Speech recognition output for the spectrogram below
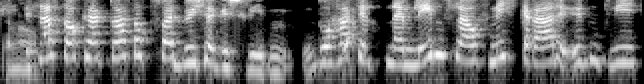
Genau. Jetzt hast du auch gesagt, du hast auch zwei Bücher geschrieben. Du hast ja. jetzt in deinem Lebenslauf nicht gerade irgendwie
